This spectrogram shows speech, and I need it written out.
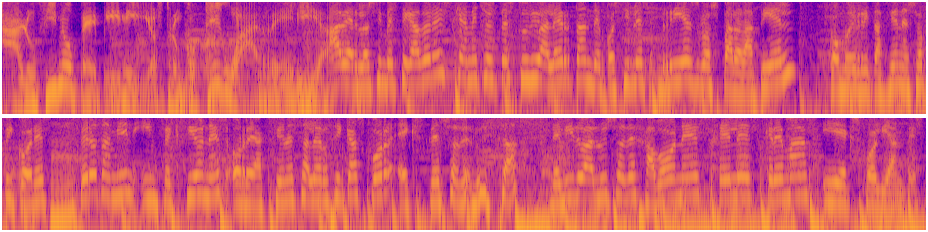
alucino pepinillos, tronco. ¡Qué guarrería! A ver, los investigadores que han hecho este estudio alertan de posibles riesgos para la piel, como irritaciones o picores, pero también infecciones o reacciones alérgicas por exceso de ducha debido al uso de jabones, geles, cremas y exfoliantes.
